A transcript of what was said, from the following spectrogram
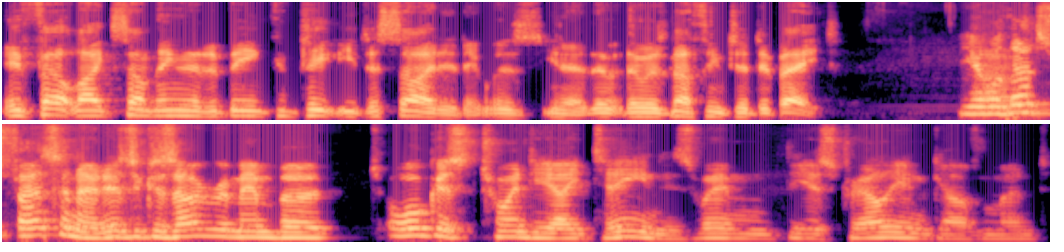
it felt like something that had been completely decided. It was you know there, there was nothing to debate. Yeah, well, that's fascinating because I remember August 2018 is when the Australian government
